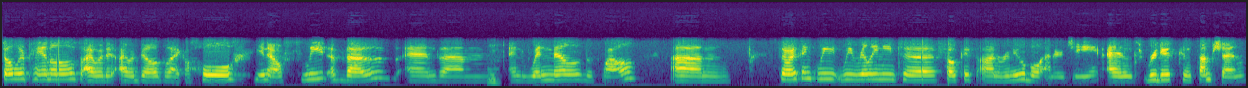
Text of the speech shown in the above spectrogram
solar panels, I would I would build like a whole you know fleet of those and um, mm. and windmills as well. Um, so I think we we really need to focus on renewable energy and reduce consumption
